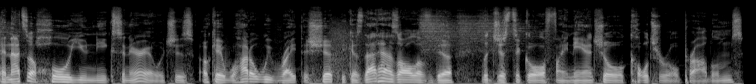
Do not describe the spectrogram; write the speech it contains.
And that's a whole unique scenario, which is okay, well, how do we right the ship? Because that has all of the logistical, financial, cultural problems.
